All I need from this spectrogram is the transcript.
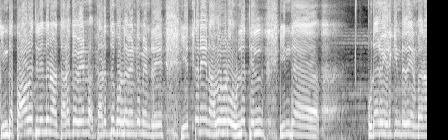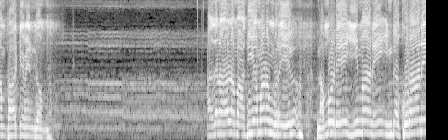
இந்த பாவத்திலிருந்து நான் தடுக்க வேண்டும் தடுத்து கொள்ள வேண்டும் என்று எத்தனை நபர்களுடைய உள்ளத்தில் இந்த உணர்வு இருக்கின்றது என்பதை நாம் பார்க்க வேண்டும். அதனால் நம்ம அதிகமான முறையில் நம்முடைய ஈமானை இந்த குரானை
